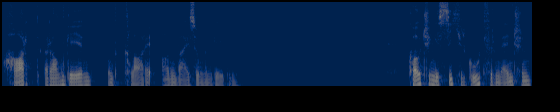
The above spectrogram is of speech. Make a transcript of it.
hart rangehen und klare Anweisungen geben. Coaching ist sicher gut für Menschen,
